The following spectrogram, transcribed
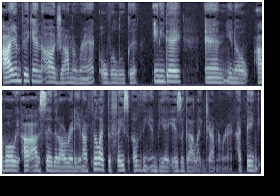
I am picking uh, Ja Morant over Luka any day. And you know, I've always I, have said that already, and I feel like the face of the NBA is a guy like Ja Morant. I think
